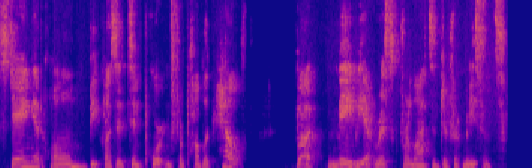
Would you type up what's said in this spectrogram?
staying at home because it's important for public health, but maybe at risk for lots of different reasons.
